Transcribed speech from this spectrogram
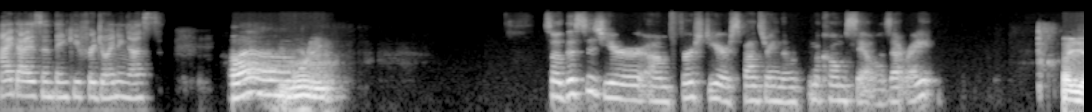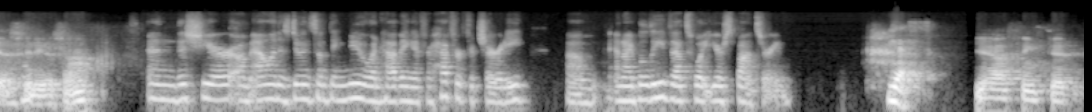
Hi, guys, and thank you for joining us. Hello. Good morning. So, this is your um, first year sponsoring the McComb sale, is that right? Uh, yes, it is. Huh? And this year, um, Alan is doing something new and having it for heifer for charity. Um, and I believe that's what you're sponsoring. Yes. Yeah, I think that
